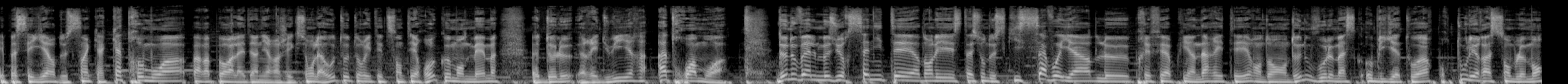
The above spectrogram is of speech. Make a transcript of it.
est passé hier de 5 à 4 mois par rapport à la dernière injection. La Haute Autorité de Santé recommande même de le réduire à 3 mois. De nouvelles mesures sanitaires dans les stations de ski savoyardes. Le préfet a pris un arrêté rendant de nouveau le masque obligatoire pour tous les rassemblements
